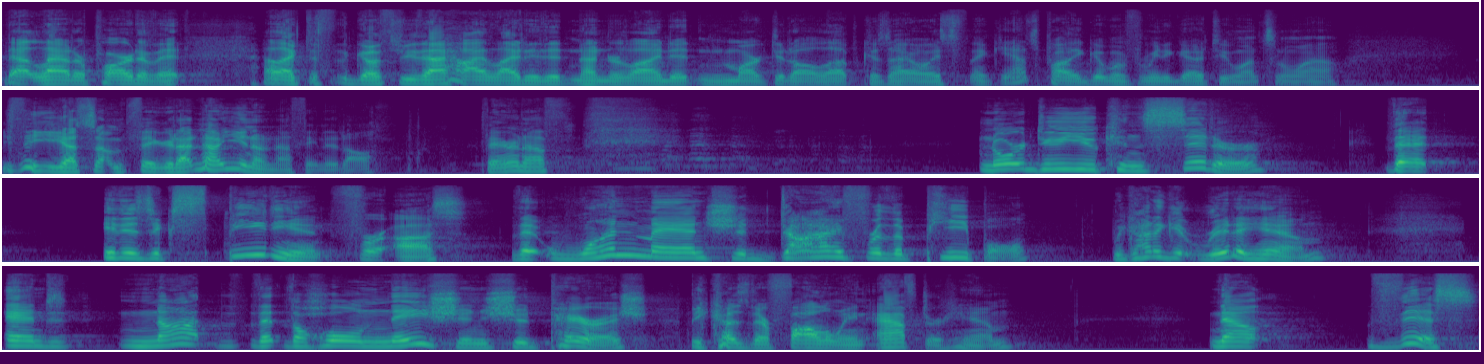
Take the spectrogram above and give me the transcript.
That latter part of it. I like to go through that, highlighted it and underlined it and marked it all up because I always think, yeah, that's probably a good one for me to go to once in a while. You think you got something figured out? No, you know nothing at all. Fair enough. Nor do you consider that it is expedient for us that one man should die for the people. We got to get rid of him. And not that the whole nation should perish because they're following after him. Now, this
